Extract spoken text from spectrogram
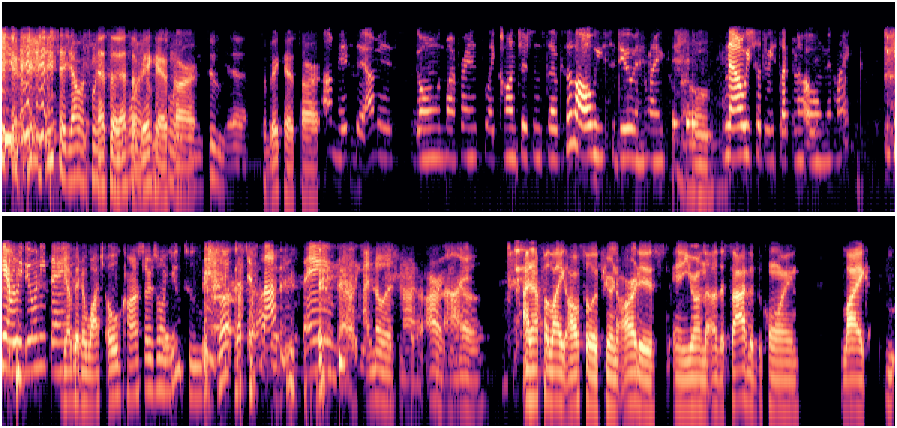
you said y'all in That's a- that's a big I'm head start. 2022. yeah. It's a big head start. I miss it. I miss going with my friends to like concerts and stuff because that's all we used to do. And like Oh, now we just have to be stuck in the home and like you can't really do anything. y'all better watch old concerts on YouTube. That's it's not the same though. I know it's not. I already Not. know. And I feel like also if you're an artist and you're on the other side of the coin, like you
